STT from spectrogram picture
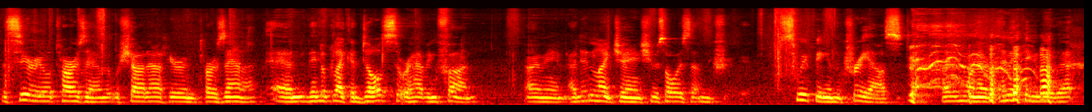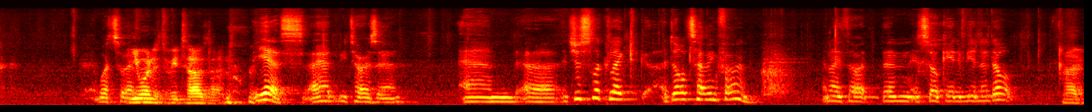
the serial Tarzan that was shot out here in Tarzana, and they looked like adults that were having fun. I mean, I didn't like Jane; she was always sweeping in the treehouse. I didn't want to have anything to do with that whatsoever. you wanted to be Tarzan. yes, I had to be Tarzan, and uh, it just looked like adults having fun. And I thought, then it's okay to be an adult. Right.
